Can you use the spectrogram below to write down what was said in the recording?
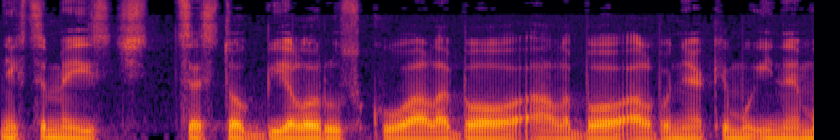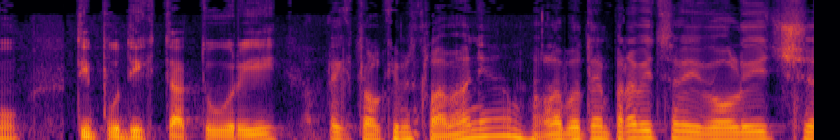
nechceme ísť cestou k Bielorusku alebo, alebo, alebo nejakému inému typu diktatúry. Napriek toľkým sklamaniam? Lebo ten pravicový volič, e,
